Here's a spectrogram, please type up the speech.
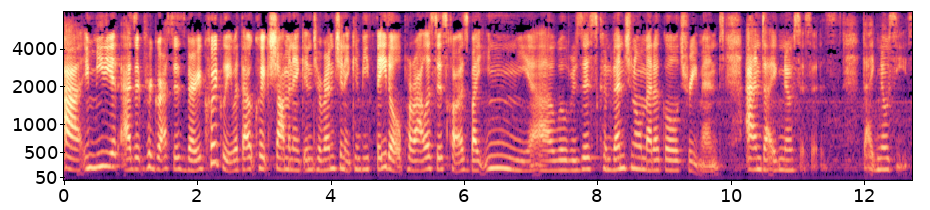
uh, immediate as it progresses very quickly. Without quick shamanic intervention, it can be fatal. Paralysis caused by inya will resist conventional medical treatment and diagnoses. Diagnoses.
